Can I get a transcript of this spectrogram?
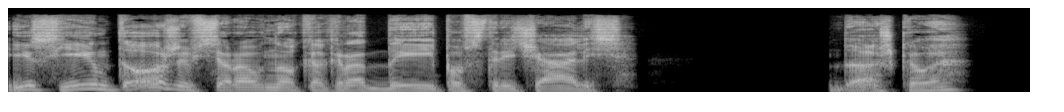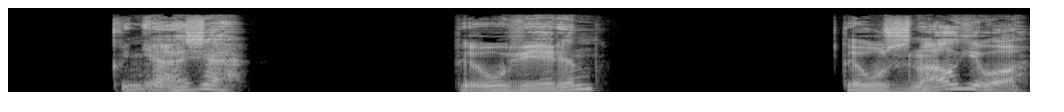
И с ним тоже все равно, как родные, повстречались». «Дашкова? Князя? Ты уверен? Ты узнал его?»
